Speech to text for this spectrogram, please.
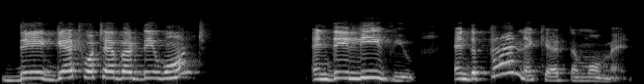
They get whatever they want and they leave you. And the panic at the moment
